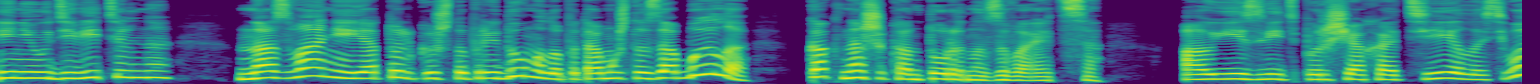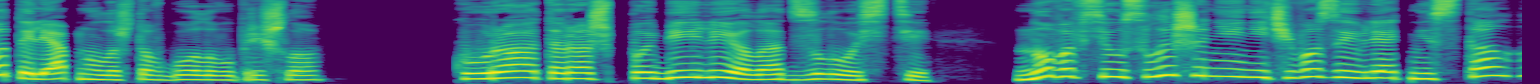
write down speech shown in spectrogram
и неудивительно, название я только что придумала, потому что забыла, как наша контора называется. А уязвить Пырща хотелось, вот и ляпнула, что в голову пришло. Куратор аж побелел от злости, но во всеуслышание ничего заявлять не стал,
